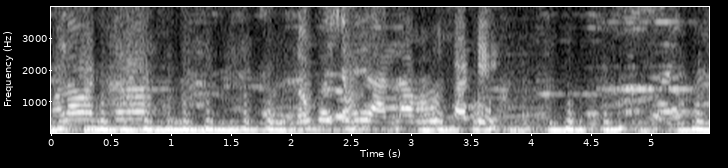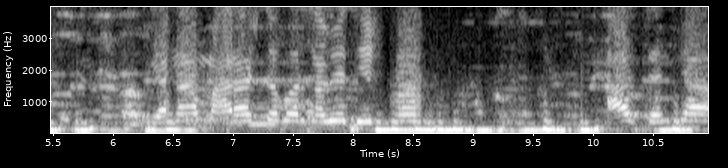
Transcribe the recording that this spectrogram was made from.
मला वाटतं लोकशाही अण्णाभाऊ साठे यांना महाराष्ट्रभर नव्हे देशभर आज त्यांच्या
